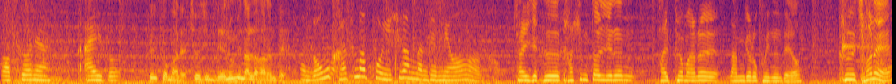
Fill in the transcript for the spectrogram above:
어떡하냐. 아이고. 그러니까 말이야. 저 지금 내 놈이 날아가는데. 너무 가슴 아파 이 시간만 되면. 자, 이제 그 가슴 떨리는 발표만을 남겨놓고 있는데요. 그 전에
